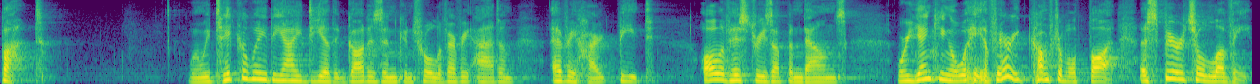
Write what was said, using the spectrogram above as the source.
But when we take away the idea that God is in control of every atom, every heartbeat, all of history's up and downs, we're yanking away a very comfortable thought, a spiritual lovey.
